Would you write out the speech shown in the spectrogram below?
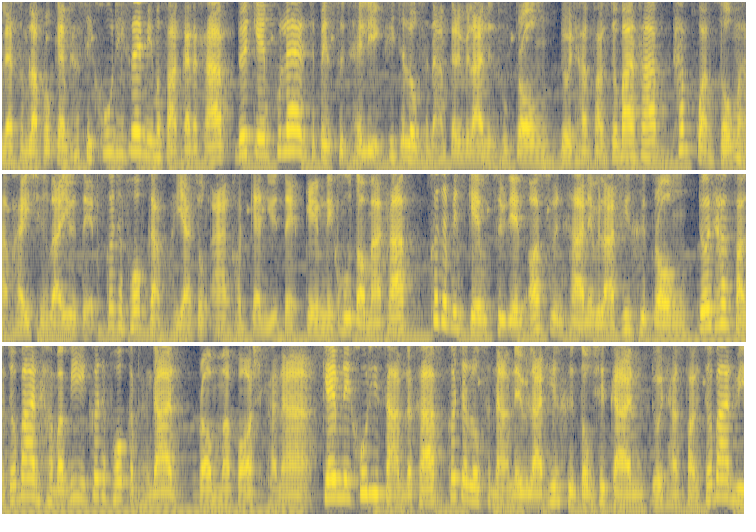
และสำหรับโปรแกรมทั้ง 4 คู่ที่ก็ได้มีมาฝากกันนะครับโดยเกมคู่แรกจะเป็นศึกไทยลีกที่จะลงสนามกันเวลา1ทุ่มตรง โดยทางฝั่งเจ้าบ้านครับทัพกวางโซงมหาภัยเชียงรายยูเต็ดก็จะพบกับพญาจงอางขอนแก่นยูเต็ดเกมในคู่ต่อมาครับ ก็จะเป็นเกมสวีเดนออสเตรียนคาในเวลาที่คือตรง โดยทางฝั่งเจ้าบ้านฮัมาบี้ก็จะพบกับทางด้านบรอมมาปอชคานาเกมในคู่ที่ 3 นะครับ ก็จะลงสนามในเวลาเที่ยงคืนตรงเช่นกัน โดยทางฝั่งเจ้าบ้านวี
